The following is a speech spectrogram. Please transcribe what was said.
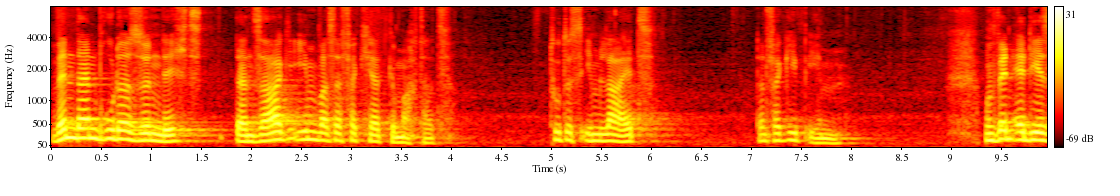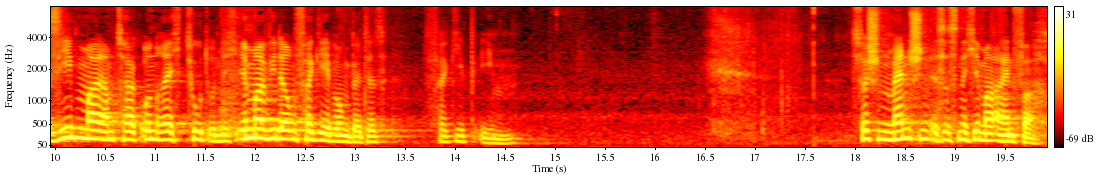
Wenn dein Bruder sündigt, dann sage ihm, was er verkehrt gemacht hat. Tut es ihm leid, dann vergib ihm. Und wenn er dir siebenmal am Tag Unrecht tut und dich immer wieder um Vergebung bittet, vergib ihm. Zwischen Menschen ist es nicht immer einfach.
